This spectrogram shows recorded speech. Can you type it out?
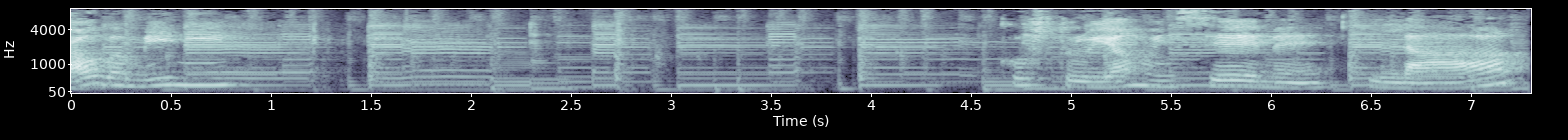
Ciao bambini! Costruiamo insieme la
